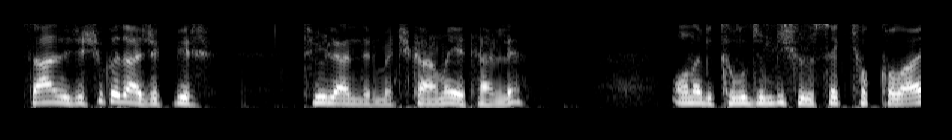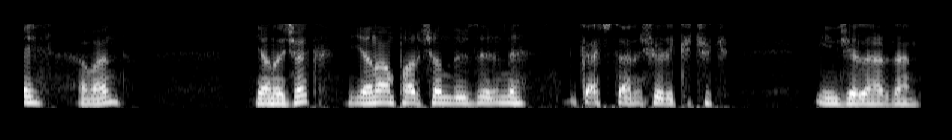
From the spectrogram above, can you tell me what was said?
Sadece şu kadarcık bir tüylendirme çıkarma yeterli. Ona bir kıvılcım düşürürsek çok kolay hemen yanacak. Yanan parçanın da üzerine birkaç tane şöyle küçük incelerden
